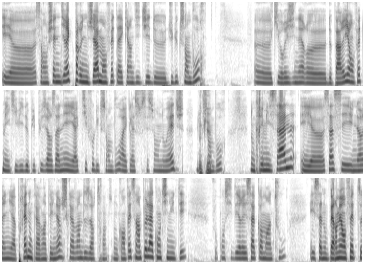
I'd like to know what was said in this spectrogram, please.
Et ça enchaîne direct par une jam, en fait, avec un DJ de, du Luxembourg. Euh, qui est originaire euh, de Paris en fait, mais qui vit depuis plusieurs années et est actif au Luxembourg avec l'association No Edge Luxembourg. Donc Rémi San, et euh, ça c'est une heure et demie après, donc à 21h jusqu'à 22h30. Donc en fait c'est un peu la continuité, il faut considérer ça comme un tout, et ça nous permet en fait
